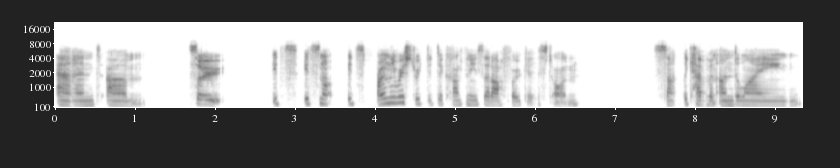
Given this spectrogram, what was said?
And um, so it's it's not it's only restricted to companies that are focused on some, like have an underlying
